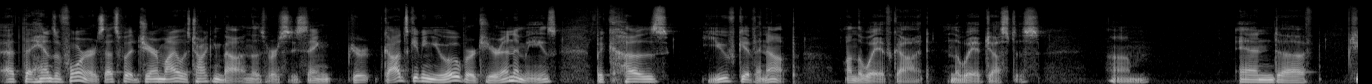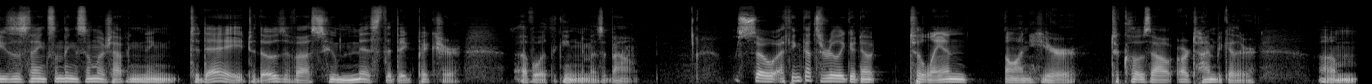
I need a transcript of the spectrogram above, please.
at the hands of foreigners. That's what Jeremiah was talking about in those verses. He's saying God's giving you over to your enemies because you've given up on the way of God and the way of justice. Um, and uh, Jesus is saying something similar is happening today to those of us who miss the big picture of what the kingdom is about. So I think that's a really good note to land on here to close out our time together. Um,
